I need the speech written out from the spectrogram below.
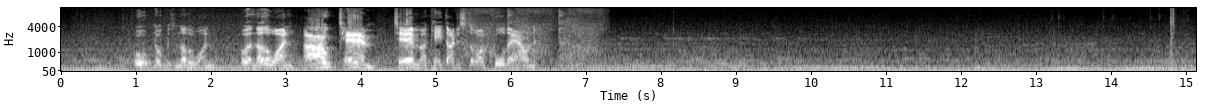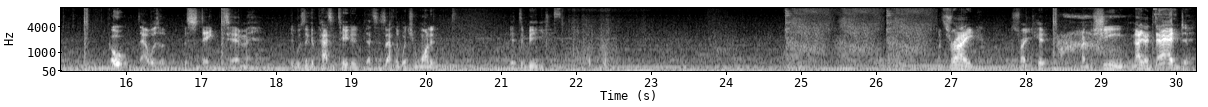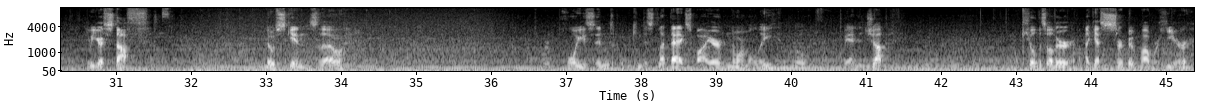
Oh, nope, there's another one. Oh, another one. Oh, Tim! Tim, I can't dodge is still on cooldown. Mistake, Tim. It was incapacitated. That's exactly what you wanted it to be. That's right. That's right, you hit my machine. Now you're dead! Give me your stuff. No skins, though. We're poisoned, but we can just let that expire normally. And we'll bandage up. We'll kill this other, I guess, serpent while we're here.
